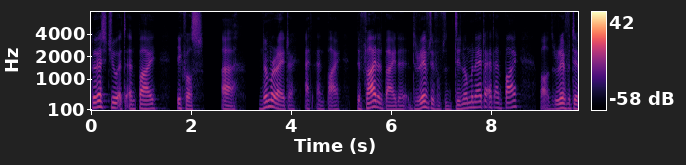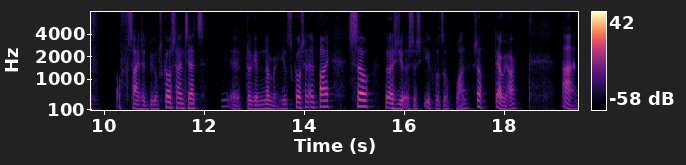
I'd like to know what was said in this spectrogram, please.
The residue at n pi equals uh, numerator at n pi divided by the derivative of the denominator at n pi. Well, the derivative of sine z becomes cosine z, uh, plug in the number, yields cosine n pi. So the residue is just equal to 1. So there we are. And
